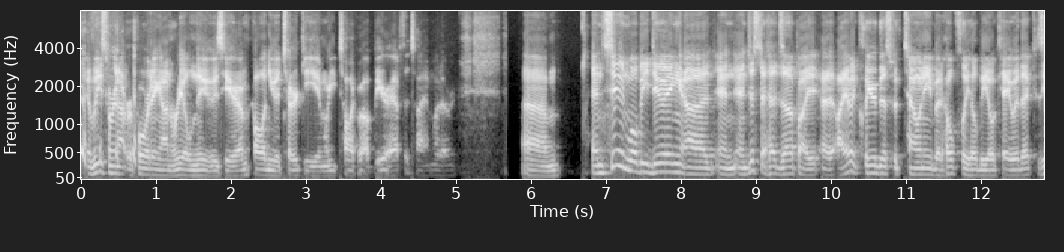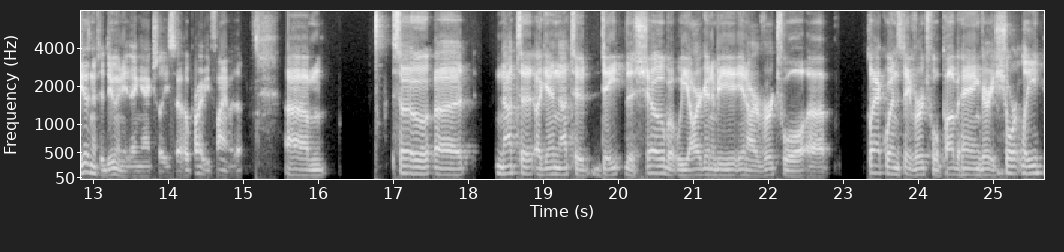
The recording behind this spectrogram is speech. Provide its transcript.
at least we're not reporting on real news here. I'm calling you a turkey, and we talk about beer half the time, whatever. Um, and soon we'll be doing. Uh, and and just a heads up, I I I haven't cleared this with Tony, but hopefully he'll be okay with it because he doesn't have to do anything actually, so he'll probably be fine with it. Um, so uh, not to again not to date the show, but we are going to be in our virtual uh, Black Wednesday virtual pub hang very shortly,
